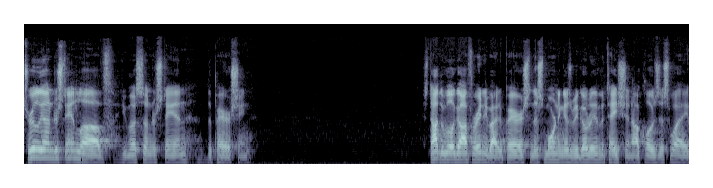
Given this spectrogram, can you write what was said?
Truly understand love, you must understand the perishing. It's not the will of God for anybody to perish. And this morning, as we go to invitation, I'll close this way.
